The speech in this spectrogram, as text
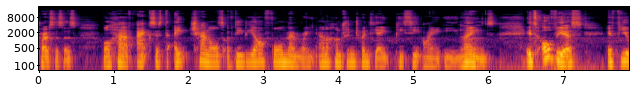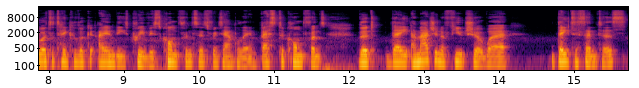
processors will have access to 8 channels of DDR4 memory and 128 PCIe lanes. It's obvious if you were to take a look at AMD's previous conferences, for example their investor conference, that they imagine a future where data centers,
